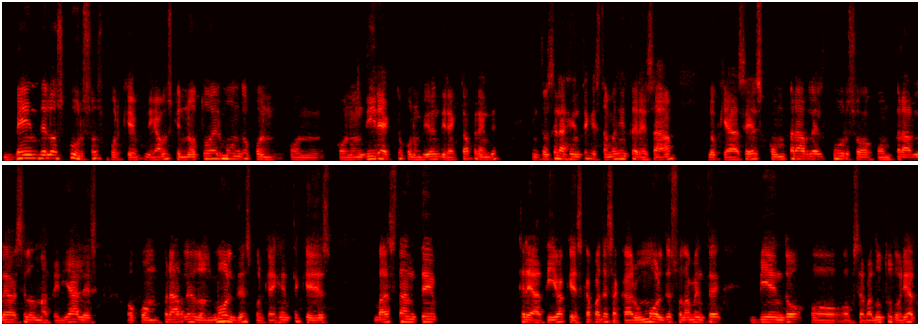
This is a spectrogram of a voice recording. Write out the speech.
vende los cursos, porque digamos que no todo el mundo con, con, con un directo, con un video en directo aprende, entonces la gente que está más interesada lo que hace es comprarle el curso o comprarle a veces los materiales o comprarle los moldes, porque hay gente que es bastante creativa, que es capaz de sacar un molde solamente viendo o observando un tutorial,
